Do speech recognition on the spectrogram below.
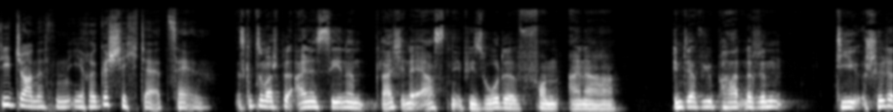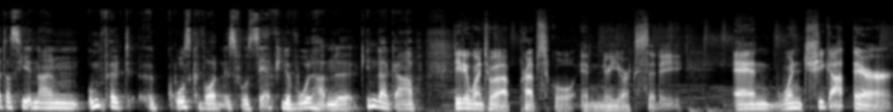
die Jonathan ihre Geschichte erzählen. Es gibt zum Beispiel eine Szene gleich in der ersten Episode von einer Interviewpartnerin, die schildert, dass sie in einem Umfeld äh, groß geworden ist, wo es sehr viele wohlhabende Kinder gab. Dita went to a prep school in New York City. And when she got there,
